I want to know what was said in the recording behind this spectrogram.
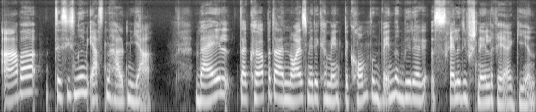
aber das ist nur im ersten halben Jahr weil der Körper da ein neues Medikament bekommt und wenn, dann würde er relativ schnell reagieren.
